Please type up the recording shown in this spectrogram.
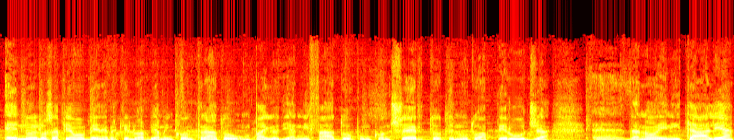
e noi lo sappiamo bene perché lo abbiamo incontrato un paio di anni fa dopo un concerto tenuto a Perugia eh, da noi in Italia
